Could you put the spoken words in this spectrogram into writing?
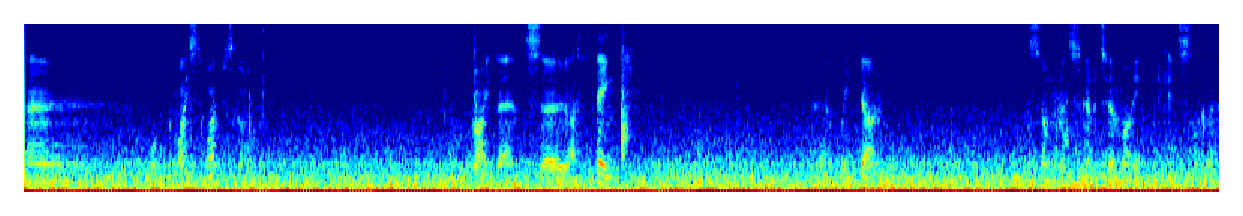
And... What? Why is the wipers gone off? Right then, so I think... Uh, we're done. So I'm gonna- just going to turn my indicators on there.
